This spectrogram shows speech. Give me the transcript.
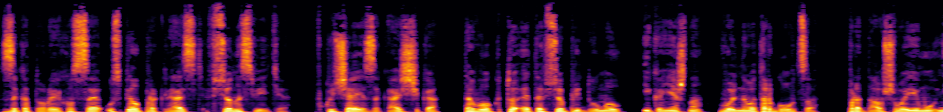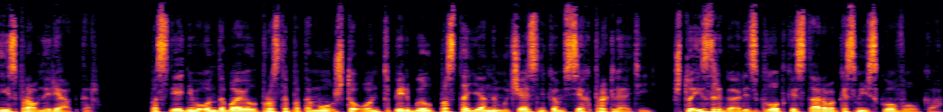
за которые Хосе успел проклясть все на свете, включая заказчика, того, кто это все придумал, и, конечно, вольного торговца, продавшего ему неисправный реактор. Последнего он добавил просто потому, что он теперь был постоянным участником всех проклятий, что изрыгались глоткой старого космического волка.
